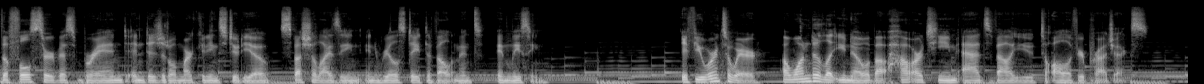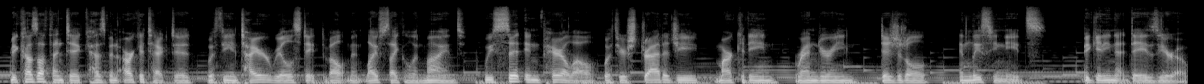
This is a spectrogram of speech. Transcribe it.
the full service brand and digital marketing studio specializing in real estate development and leasing. If you weren't aware, I wanted to let you know about how our team adds value to all of your projects. Because Authentic has been architected with the entire real estate development lifecycle in mind, we sit in parallel with your strategy, marketing, rendering, digital, and leasing needs, beginning at day zero.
